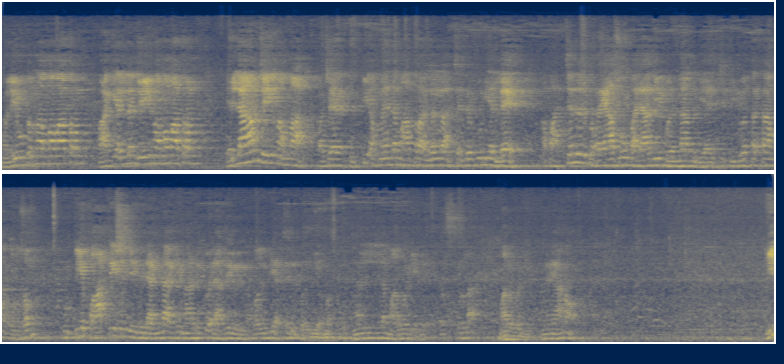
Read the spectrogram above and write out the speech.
മുലയൂട്ടുന്ന അമ്മ മാത്രം ബാക്കി എല്ലാം ചെയ്യുന്ന അമ്മ മാത്രം. എല്ലാം ചെയ്യുന്ന അമ്മ. പക്ഷെ കുട്ടി അമ്മേന്റെ മാത്രമല്ലല്ലോ അച്ഛന്റെ കൂടിയല്ലേ. അപ്പൊ അച്ഛന്റെ ഒരു പ്രയാസവും പരാതിയും വേണ്ടാന്ന് വിചാരിച്ചിട്ട് ഇരുപത്തെട്ടാമത്തെ ദിവസം കുട്ടിയെ പാർട്ടീഷൻ ചെയ്ത് രണ്ടാക്കി നടുക്കൊരു അതിരുന്നു കുട്ടി അച്ഛന് പകുതി അമ്മ നല്ല മറുപടി മറുപടി. അങ്ങനെയാണോ? ഈ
